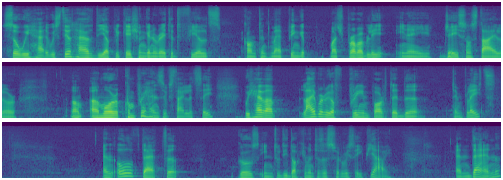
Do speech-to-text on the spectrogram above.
So we had we still have the application generated fields content mapping much probably in a JSON style or um, a more comprehensive style, let's say. We have a library of pre-imported uh, templates, and all of that uh, goes into the document as a service API. And then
